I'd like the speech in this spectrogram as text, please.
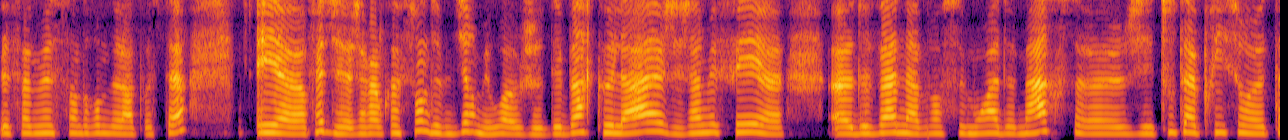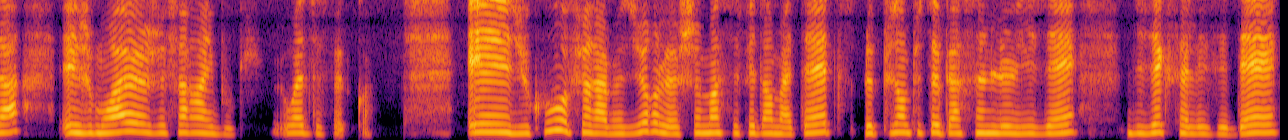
le fameux syndrome de l'imposteur. Et euh, en fait, j'avais l'impression de me dire, mais waouh, je débarque là, j'ai jamais fait de van avant ce mois de mars, j'ai tout appris sur le tas et moi, je vais faire un e-book. What the fuck, quoi. Et du coup, au fur et à mesure, le chemin s'est fait dans ma tête. De plus en plus de personnes le lisaient, disaient que ça les aidait.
